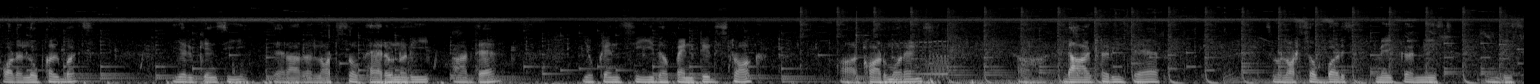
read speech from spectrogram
for the local birds. Here you can see there are lots of heronry are there. You can see the painted stork, uh, cormorants, uh, darter is there. Lots of birds make a nest in this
